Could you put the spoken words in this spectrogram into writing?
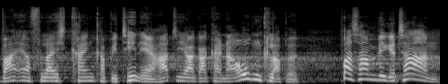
war er vielleicht kein Kapitän. Er hatte ja gar keine Augenklappe. Was haben wir getan?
